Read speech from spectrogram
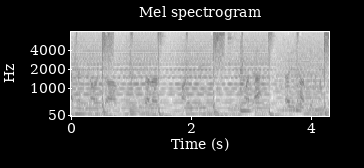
yeah, then you know it's um, dollars on the that. So you much.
